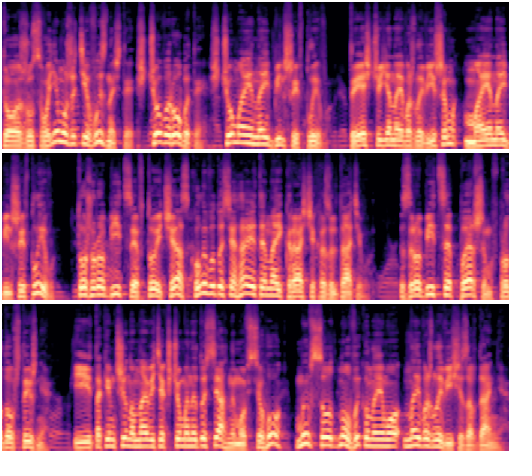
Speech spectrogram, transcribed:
Тож у своєму житті визначте, що ви робите, що має найбільший вплив. Те, що є найважливішим, має найбільший вплив. Тож робіть це в той час, коли ви досягаєте найкращих результатів. Зробіть це першим впродовж тижня. І таким чином, навіть якщо ми не досягнемо всього, ми все одно виконаємо найважливіші завдання.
